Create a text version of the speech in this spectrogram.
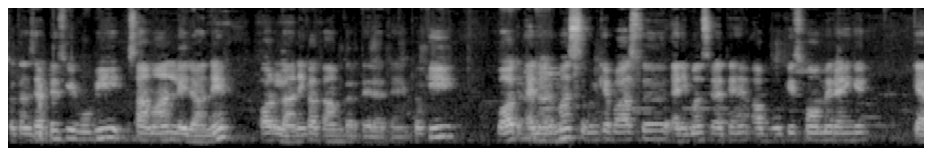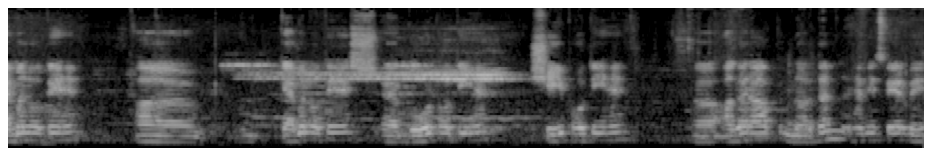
तो कंसेप्ट की वो भी सामान ले जाने और लाने का काम करते रहते हैं, क्योंकि बहुत एनर्मस उनके पास एनिमल्स रहते हैं। अब वो किस फॉर्म में रहेंगे? कैमल होते हैं कैमल होते हैं गोट होती हैं, शीप होती हैं। अगर आप नॉर्दर्न हेमिसफेयर में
